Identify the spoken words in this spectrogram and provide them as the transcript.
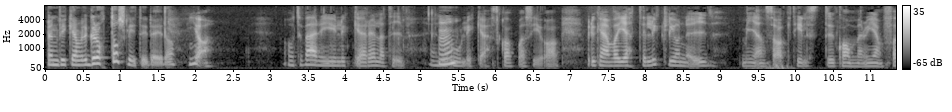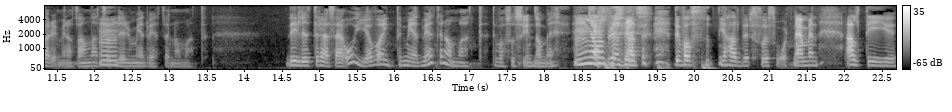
Men vi kan väl grotta oss lite i det idag. Ja. Och tyvärr är ju lycka relativ. Eller Mm. olycka skapas ju av... För du kan vara jättelycklig och nöjd med en sak tills du kommer och jämför det med något annat så Mm. blir du medveten om att... Det är lite det här så här, oj, jag var inte medveten om att det var så synd om mig. Mm, ja, precis. det var, så- jag hade det så svårt. Nej, men allt är ju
